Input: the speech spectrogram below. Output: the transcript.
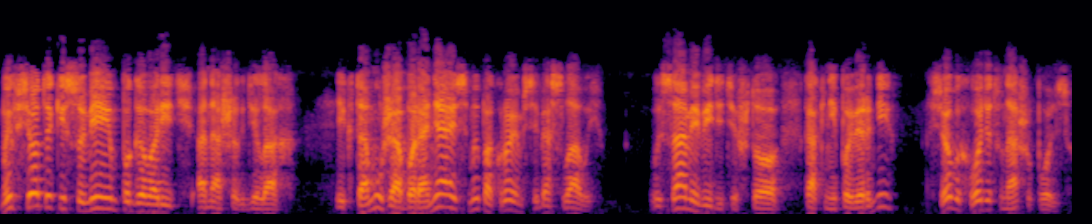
мы все-таки сумеем поговорить о наших делах, и к тому же, обороняясь, мы покроем себя славой. Вы сами видите, что, как ни поверни, все выходит в нашу пользу.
